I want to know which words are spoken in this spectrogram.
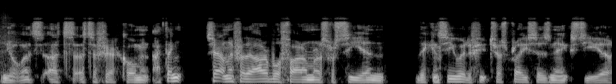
You know, that's that's, that's a fair comment. I think certainly for the arable farmers, we're seeing they can see where the futures price is next year.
